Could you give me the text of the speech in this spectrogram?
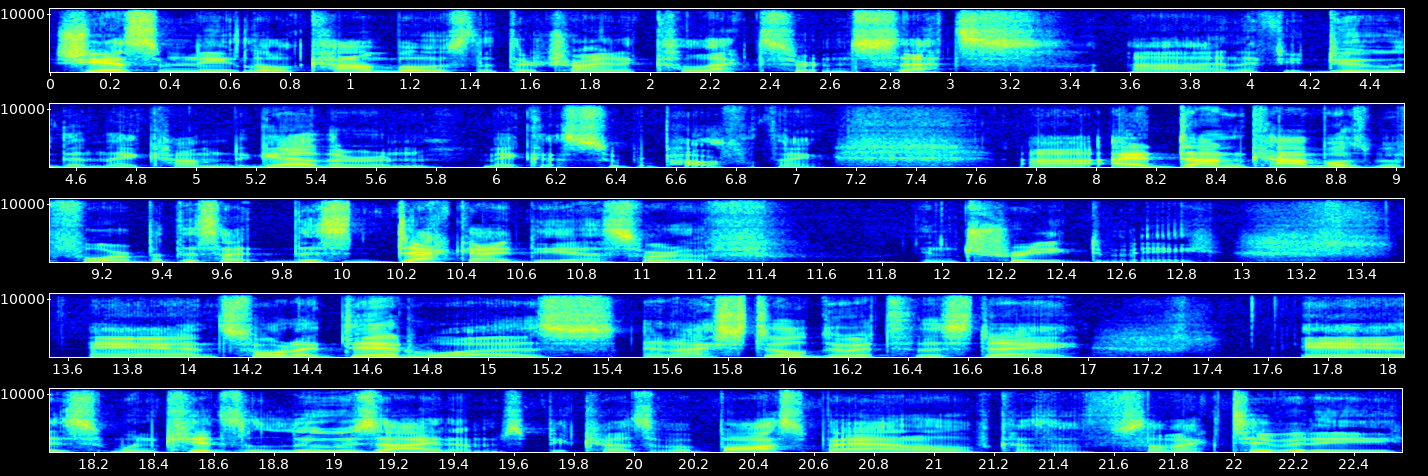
she has some neat little combos that they're trying to collect certain sets uh, and if you do then they come together and make a super powerful thing uh, i had done combos before but this this deck idea sort of intrigued me and so what i did was and i still do it to this day is when kids lose items because of a boss battle, because of some activity,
